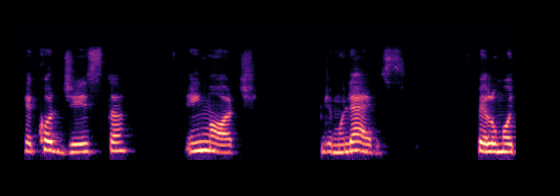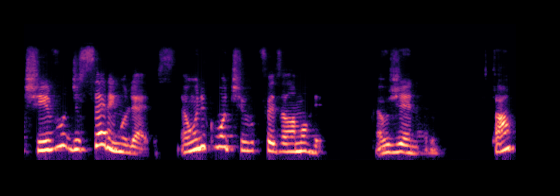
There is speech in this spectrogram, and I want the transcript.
recordista em morte de mulheres, pelo motivo de serem mulheres. É o único motivo que fez ela morrer, é o gênero, tá?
